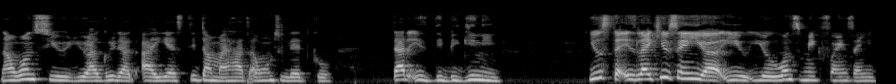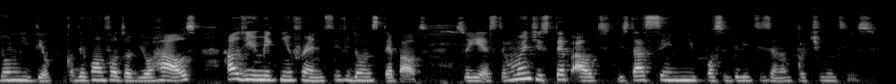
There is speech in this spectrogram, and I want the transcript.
Now once you you agree that ah yes deep down my heart i want to let go that is the beginning. You st- it's like you saying you are you you want to make friends and you don't leave the, the comfort of your house. How do you make new friends if you don't step out? So yes the moment you step out you start seeing new possibilities and opportunities.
